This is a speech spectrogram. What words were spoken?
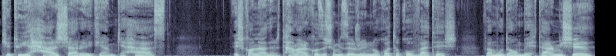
که توی هر شرایطی هم که هست اشکال نداره. تمرکزش رو می‌ذاره روی نقاط قوتش و مدام بهتر میشه.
